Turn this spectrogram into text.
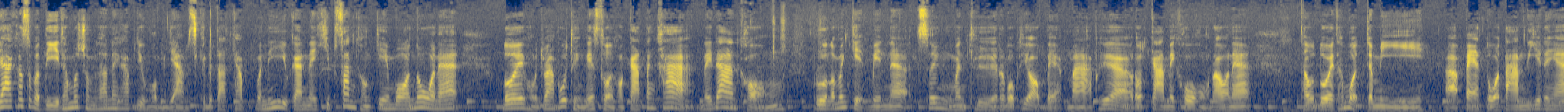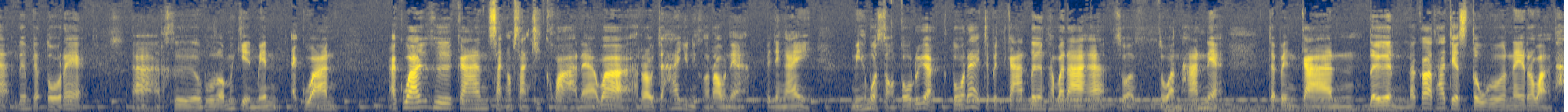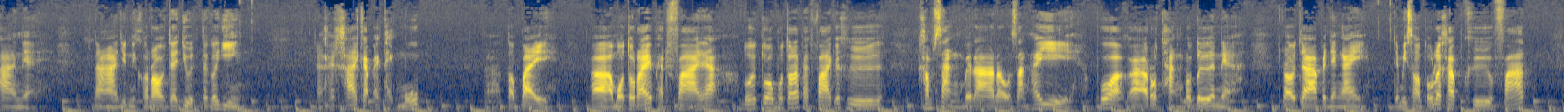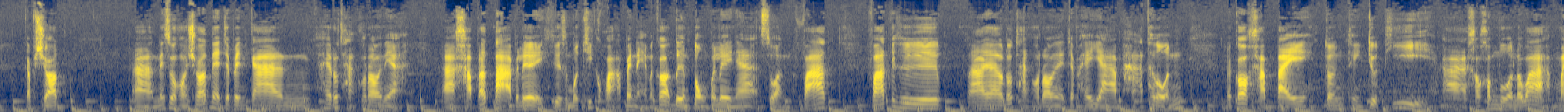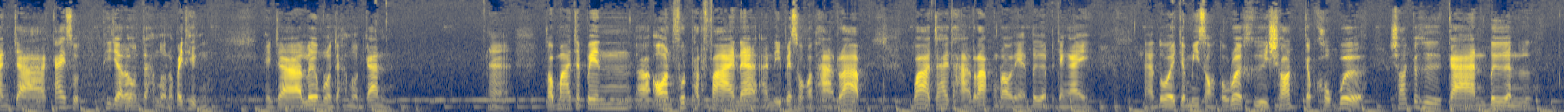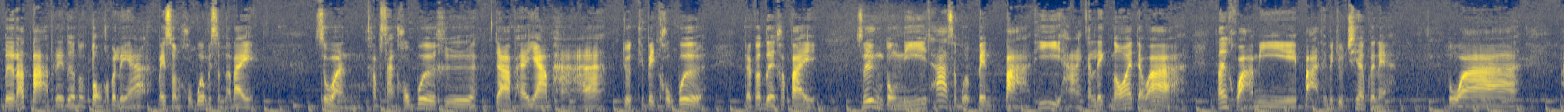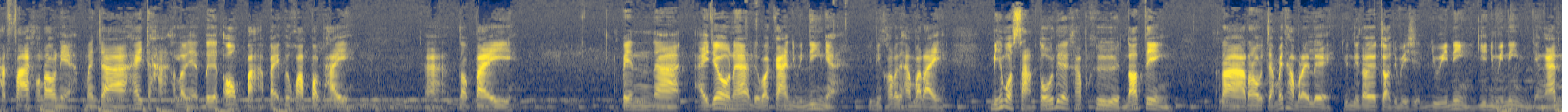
ยากก็สวัสดีท่านผู้ชมท่านนะครับ อยู่ผมยามสกิลตัสครับ วันนี้อยู่กันในคลิปสั้นของเกมวอร์โนนะฮะ โดยผมจะมาพูดถึงในส่วนของการตั้งค่าในด้านของรูนอ m เ n นเกตเมนนะซึ่งมันคือระบบที่ออกแบบมาเพื่อลดการไมโครของเรานะฮะโดยทั้งหมดจะมีอ่าแปดตัวตามนี้นะฮะ เริ่มจากตัวแรกคือรูนอ m เ n นเกตเมนแอควานแอควานก็คือการสั่งคำสั่งคลิกขวานะว่าเราจะให้ยูนิตของเราเนี่ยเป็นยังไง มีทั้งหมด 2 ตัวเลือก ตัวแรกจะเป็นการเดินธรรมดาฮะ ส่วนส่วนฮันเนี่ย จะเป็นการเดินแล้วก็ถ้าเจอศัตรูในระหว่างทางเนี่ยนะยูนิตของเราจะหยุดแล้วก็ยิงนะคล้ายๆกับ Attack Move ต่อไปโมโตไรส์แพดไฟเนี่ยโดยตัวโมโตไรส์แพดไฟก็คือคำสั่งเวลาเราสั่งให้พวกรถถังเราเดินเนี่ยเราจะเป็นยังไง จะมี 2 ตัวเลยครับ คือฟาสกับช็อตในส่วนของช็อตเนี่ยจะเป็นการให้รถถังของเราเนี่ยขับลัดป่าไปเลย คือสมมติคลิกขวาไปไหนมันก็เดินตรงไปเลยนะส่วนฟาส ฟาสก็คือรถถังของเราเนี่ยจะพยายามหาถนน แล้วก็ขับไปจนถึงจุดที่เขาคำนวณแล้วว่ามันจะใกล้สุดที่จะลงจากถนนแล้วไปถึง ถึงจะเริ่มลงจากถนนกันต่อมาจะเป็นออนฟุตผัดไฟนะ อันนี้เป็นส่วนของฐานราบ ว่าจะให้ฐานราบของเราเนี่ยเดินเป็นยังไงนะโดยจะมี 2 ตัวเลือกคือช็อตกับ cover ช็อตก็คือการเดินเดินลัดป่าไปเลยเดินตรงๆเข้าไปเลยฮะไม่สน cover ไม่สนอะไร ส่วนคำสั่ง cover คือจะพยายามหาจุดที่เป็น cover แล้วก็เดินเข้าไป ซึ่งตรงนี้ถ้าสมมติเป็นป่าที่ห่างกันเล็กน้อย แต่ว่าด้านขวามีป่าที่เป็นจุดเชื่อมกันเนี่ยตัวผัดไฟของเราเนี่ยมันจะให้ทหารของเราเนี่ยเดินอ้อมป่าไปเพื่อความปลอดภัยอ่าต่อไปเป็นอ่าไอเดลนะหรือว่าการอยู่นิ่งเนี่ยยูนิตของเราจะทำอะไร มีทั้งหมด 3 ตัวเลือกครับคือ nothing เราเราจะไม่ทำอะไรเลยยูนิตเราจะจอดอยู่อยู่นิ่งยืนอยู่นิ่งอย่างนั้น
